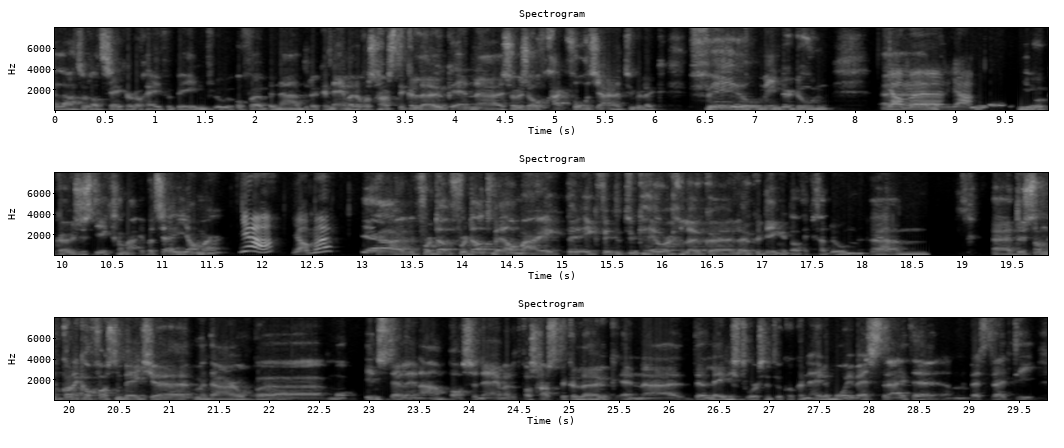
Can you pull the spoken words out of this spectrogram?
laten we dat zeker nog even beïnvloeden of benadrukken. Nee, maar dat was hartstikke leuk. En sowieso ga ik volgend jaar natuurlijk veel minder doen. Jammer, ja. Nieuwe, nieuwe, keuzes die ik ga maken. Wat zei je? Jammer? Ja, jammer. Ja, voor dat, voor dat wel. Maar ik, ik vind natuurlijk heel erg leuke, leuke dingen dat ik ga doen. Ja. Um, uh, dus dan kan ik alvast een beetje me daarop uh, instellen en aanpassen. Nee, maar het was hartstikke leuk. En uh, de Ladies Tour is natuurlijk ook een hele mooie wedstrijd. Hè? Een wedstrijd die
